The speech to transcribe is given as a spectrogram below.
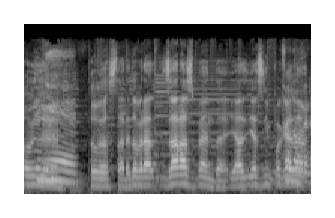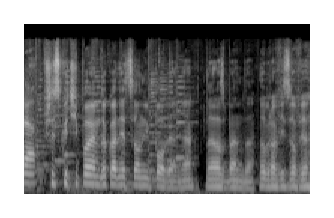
o nie. Nie. Dobra, stary, dobra, zaraz będę. Ja, ja z nim pogadam. Dobra. Wszystko ci powiem dokładnie, co on mi powie, nie? Zaraz będę. Dobra, widzowie,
